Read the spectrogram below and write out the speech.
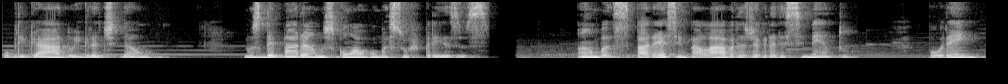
obrigado e gratidão, nos deparamos com algumas surpresas. Ambas parecem palavras de agradecimento, porém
